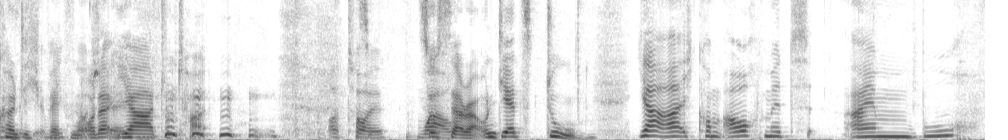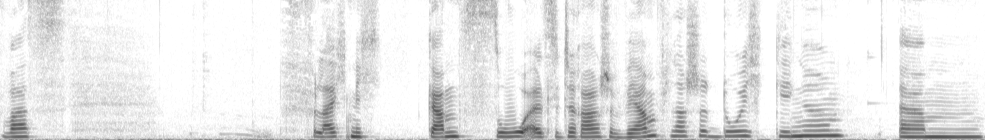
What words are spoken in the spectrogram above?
Könnte ich wetten, oder? Ja, total. oh, toll. So, wow. so, Sarah, und jetzt du. Ja, ich komme auch mit einem Buch, was vielleicht nicht ganz so als literarische Wärmflasche durchginge. Ähm,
